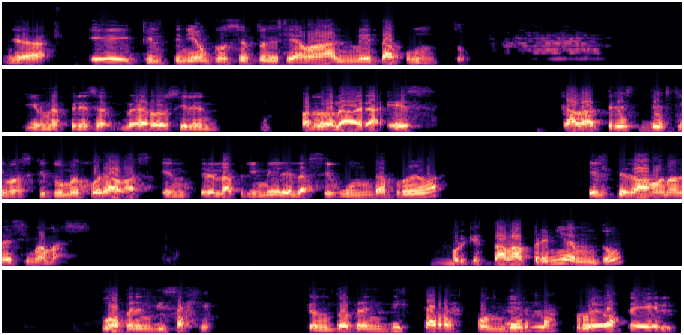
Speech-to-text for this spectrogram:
¿ya? Eh, que él tenía un concepto que se llamaba el metapunto. Y una experiencia, voy a reducir en par de palabras, es cada tres décimas que tú mejorabas entre la primera y la segunda prueba, él te daba una décima más. mm. porque estaba premiando tu aprendizaje, cuando tú aprendiste a responder las pruebas de él.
